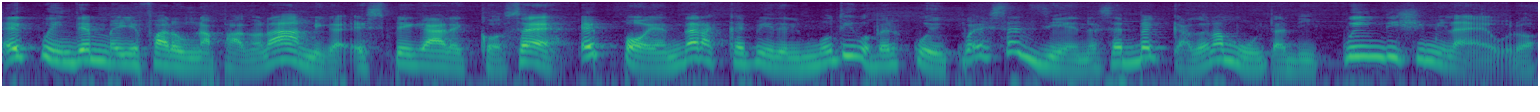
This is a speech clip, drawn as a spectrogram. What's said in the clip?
e quindi è meglio fare una panoramica e spiegare cos'è e poi andare a capire il motivo per cui questa azienda si è beccata una multa di 15.000 euro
